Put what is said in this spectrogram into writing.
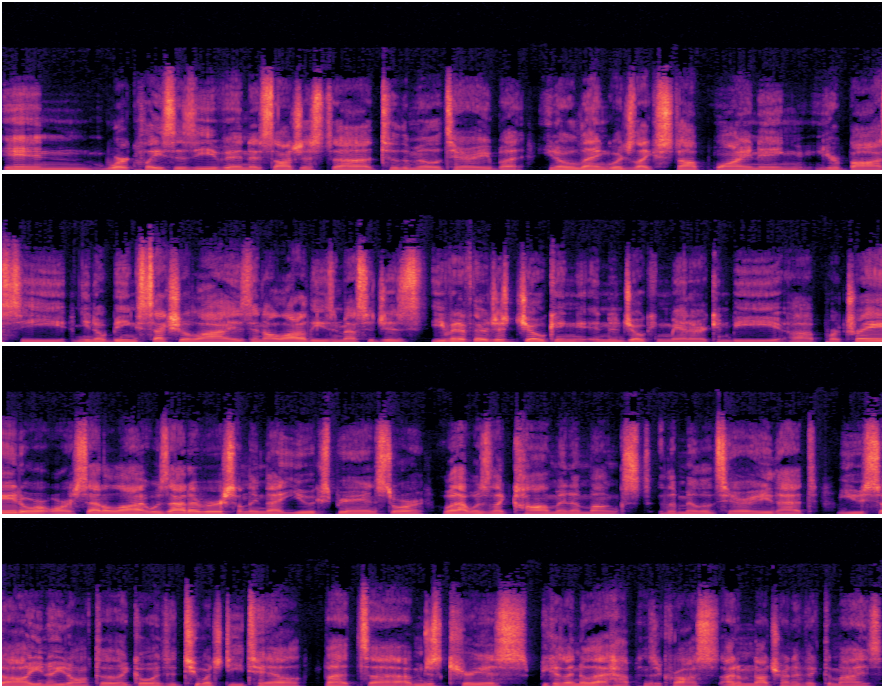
in workplaces even it's not just uh, to the military but you know language like stop whining you're bossy you know being sexualized and a lot of these messages even if they're just joking in a joking manner can be uh, portrayed or, or said a lot. Was that ever something that you experienced or well that was like common amongst the military that you saw? You know you don't have to like go into too much detail but uh, i'm just curious because i know that happens across i'm not trying to victimize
